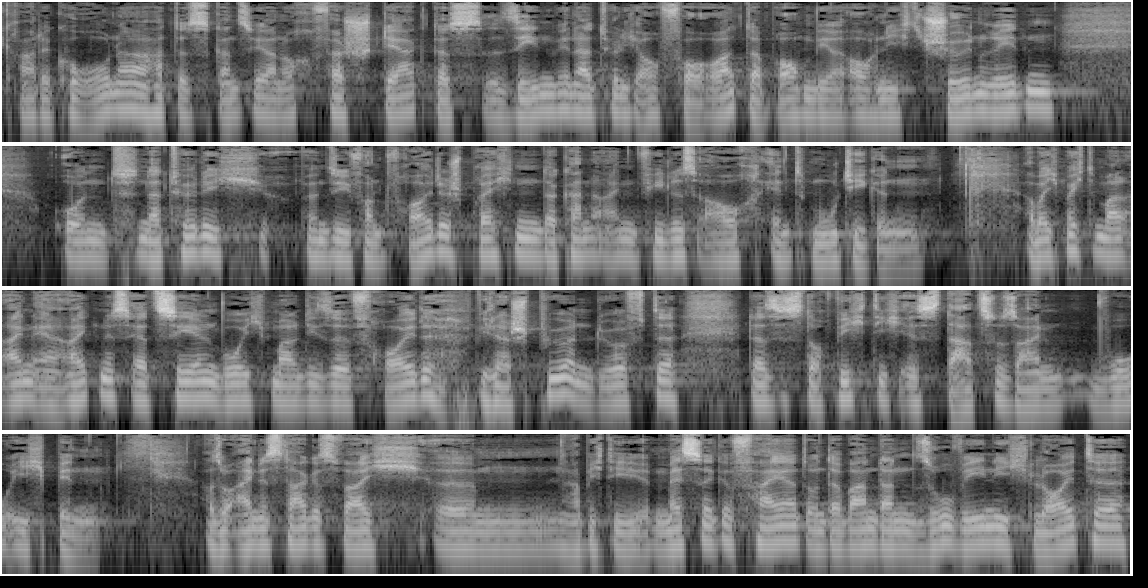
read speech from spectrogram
Gerade Corona hat das Ganze ja noch verstärkt. Das sehen wir natürlich auch vor Ort. Da brauchen wir auch nicht schönreden. Und natürlich, wenn Sie von Freude sprechen, da kann einen vieles auch entmutigen. Aber ich möchte mal ein Ereignis erzählen, wo ich mal diese Freude wieder spüren dürfte, dass es doch wichtig ist, da zu sein, wo ich bin. Also eines Tages war ich, ähm, habe ich die Messe gefeiert und da waren dann so wenig Leute,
